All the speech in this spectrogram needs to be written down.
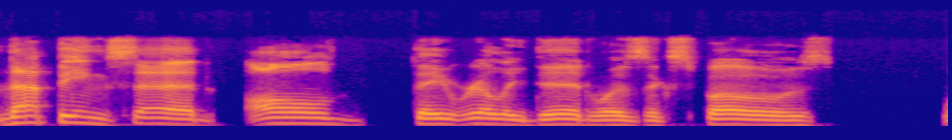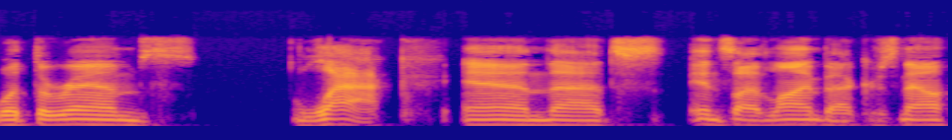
That being said, all they really did was expose what the Rams lack, and that's inside linebackers. Now,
